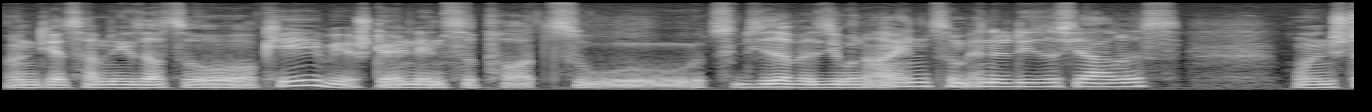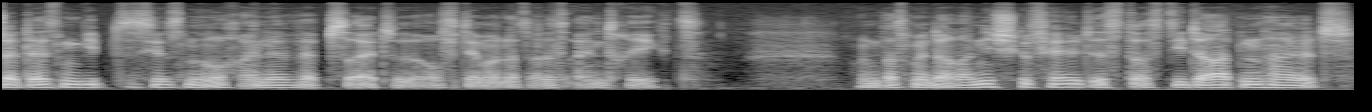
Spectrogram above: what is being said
Und jetzt haben die gesagt so, okay, wir stellen den Support zu, zu dieser Version ein zum Ende dieses Jahres. Und stattdessen gibt es jetzt nur noch eine Webseite, auf der man das alles einträgt. Und was mir daran nicht gefällt, ist, dass die Daten halt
